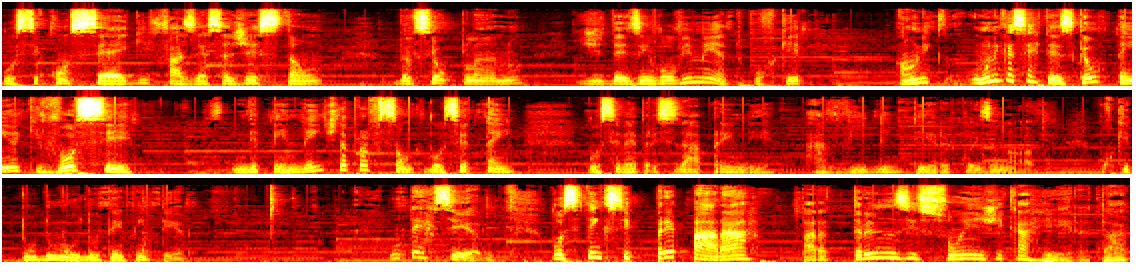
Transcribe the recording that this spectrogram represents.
você consegue fazer essa gestão do seu plano de desenvolvimento, porque a única, a única certeza que eu tenho é que você, independente da profissão que você tem, você vai precisar aprender a vida inteira coisa nova, porque tudo muda o tempo inteiro. Um terceiro, você tem que se preparar para transições de carreira, tá?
